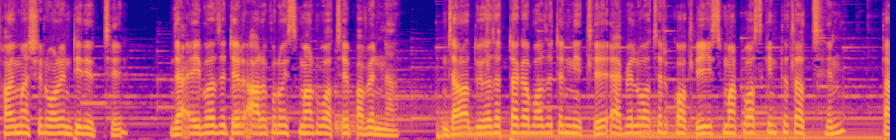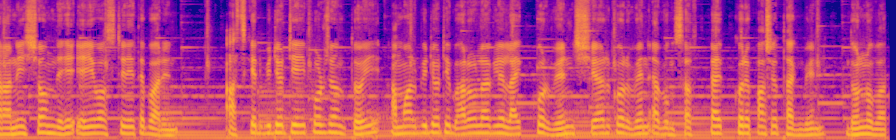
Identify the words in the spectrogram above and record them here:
ছয় মাসের ওয়ারেন্টি দিচ্ছে, যা এই বাজেটের আর কোনো স্মার্ট ওয়াচে পাবেন না। যারা দুই হাজার টাকা বাজেটের নিচে অ্যাপেল ওয়াচের কপি স্মার্ট ওয়াচ কিনতে চাচ্ছেন, তারা নিঃসন্দেহে এই ওয়াচটি নিতে পারেন। আজকের ভিডিওটি এই পর্যন্তই। আমার ভিডিওটি ভালো লাগলে লাইক করবেন, শেয়ার করবেন এবং সাবস্ক্রাইব করে পাশে থাকবেন। ধন্যবাদ।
